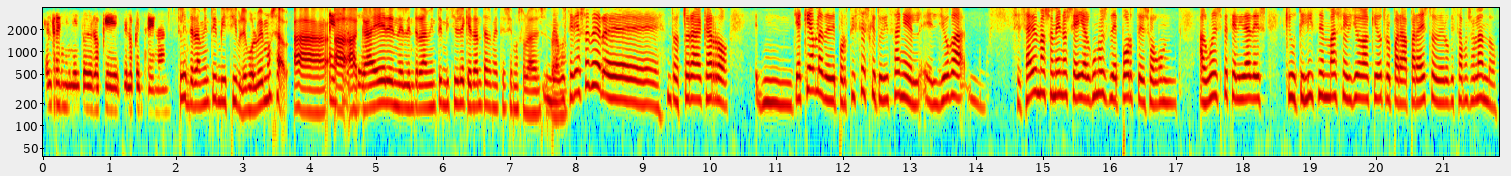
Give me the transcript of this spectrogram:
el rendimiento de lo que de lo que entrenan. El entrenamiento invisible, volvemos a, a, a, a caer en el entrenamiento invisible que tantas veces hemos hablado en este Me programa. gustaría saber, eh, doctora Carro, ya que habla de deportistas que utilizan el, el, yoga, ¿se sabe más o menos si hay algunos deportes o algún, algunas especialidades que utilicen más el yoga que otro para, para esto de lo que estamos hablando?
